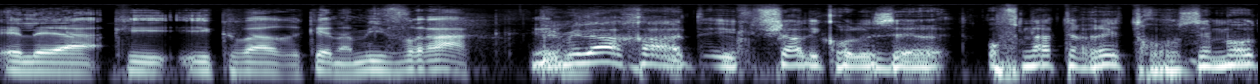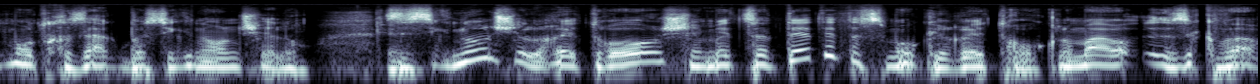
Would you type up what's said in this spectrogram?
אליה, כי היא כבר, כן, המברק. במילה אחת, אפשר לקרוא לזה אופנת הרטרו, זה מאוד מאוד חזק בסגנון שלו. כן. זה סגנון של רטרו שמצטט את עצמו כרטרו, כלומר, זה כבר...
